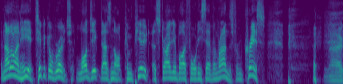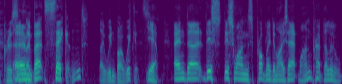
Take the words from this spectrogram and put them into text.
Another one here, typical roots. Logic does not compute. Australia by 47 runs from Chris. No, Chris. if they bat second, they win by wickets. Yeah, and uh, this this one's probably the most apt one. Perhaps a little,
